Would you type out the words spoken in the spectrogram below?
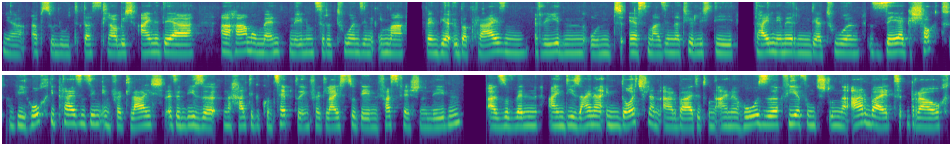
Ja, absolut. Das glaube ich, eine der Aha-Momenten in unseren Touren sind immer, wenn wir über Preisen reden und erstmal sind natürlich die Teilnehmerinnen der Touren sehr geschockt, wie hoch die Preise sind im Vergleich, also diese nachhaltigen Konzepte im Vergleich zu den Fast Fashion Läden. Also wenn ein Designer in Deutschland arbeitet und eine Hose vier, fünf Stunden Arbeit braucht,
